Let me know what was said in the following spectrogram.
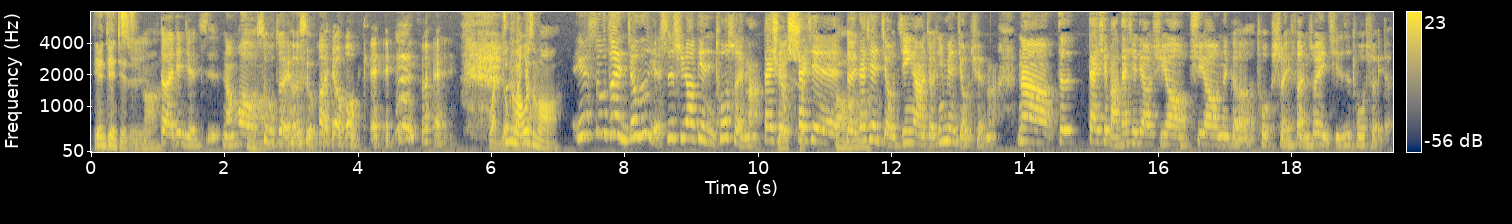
电电解质吗？对，电解质，然后宿醉和舒化又 OK。对，真的吗？为什么？因为宿醉你就是也是需要电脱水嘛，代谢代谢对代谢酒精啊，酒精变酒泉嘛。那这代谢把代谢掉，需要需要那个脱水分，所以其实是脱水的。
